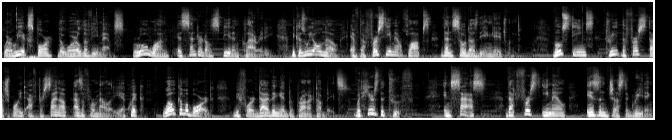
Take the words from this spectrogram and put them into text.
where we explore the world of emails. Rule 1 is centered on speed and clarity, because we all know if the first email flops, then so does the engagement. Most teams treat the first touchpoint after sign-up as a formality, a quick welcome aboard before diving into product updates. But here's the truth. In SaaS, that first email isn't just a greeting.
